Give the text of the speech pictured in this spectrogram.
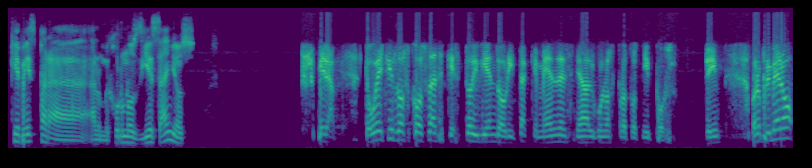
qué, ves para a lo mejor unos 10 años? Mira, te voy a decir dos cosas que estoy viendo ahorita que me han enseñado algunos prototipos. ¿sí? Bueno, primero,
